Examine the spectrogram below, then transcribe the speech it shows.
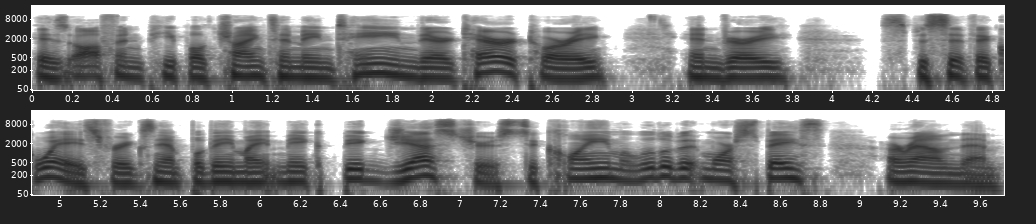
is often people trying to maintain their territory in very specific ways. For example, they might make big gestures to claim a little bit more space around them.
